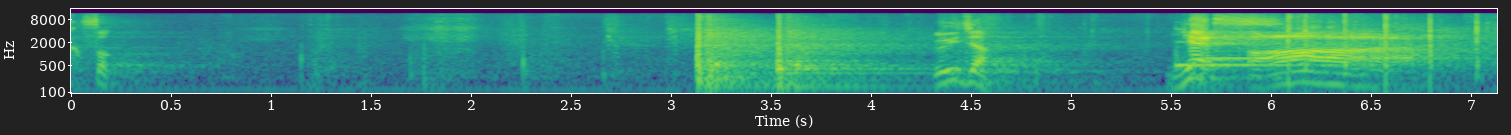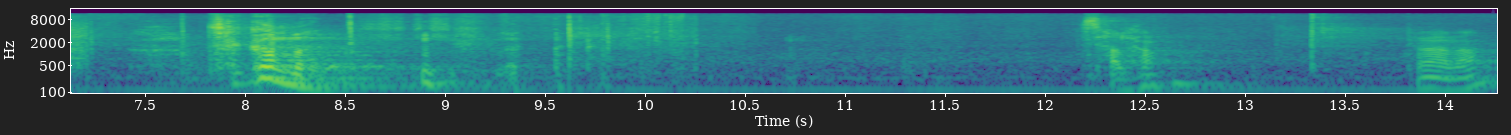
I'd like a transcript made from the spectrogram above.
착석. 의자. yes 아 잠깐만. 사랑 편안함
